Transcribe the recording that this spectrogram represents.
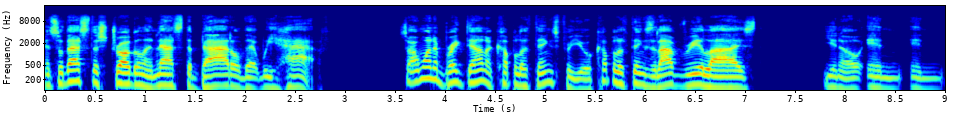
And so that's the struggle and that's the battle that we have. So I want to break down a couple of things for you, a couple of things that I've realized, you know, in in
